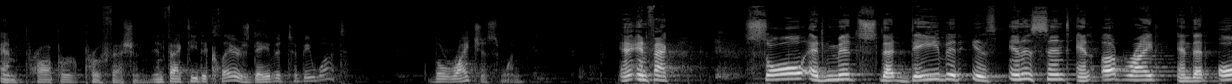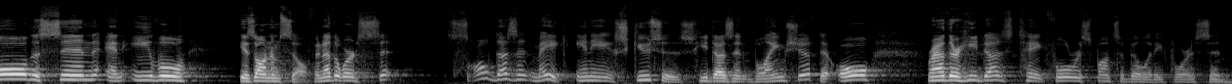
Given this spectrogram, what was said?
and proper profession. In fact, he declares David to be what? The righteous one. In fact, Saul admits that David is innocent and upright and that all the sin and evil is on himself. In other words, Saul doesn't make any excuses. He doesn't blame shift at all. Rather, he does take full responsibility for his sin.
